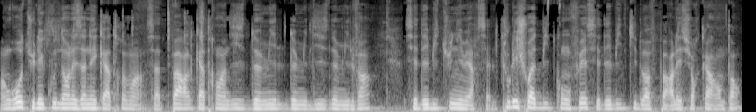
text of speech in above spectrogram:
En gros, tu l'écoutes dans les années 80, ça te parle 90, 2000, 2010, 2020, c'est des beats universels. Tous les choix de beats qu'on fait, c'est des beats qui doivent parler sur 40 ans,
